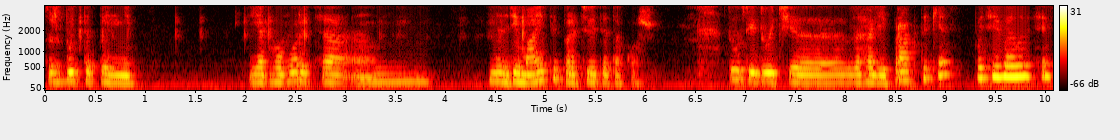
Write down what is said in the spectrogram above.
Тож будьте пильні. Як говориться, ем, не дрімайте, працюйте також. Тут йдуть е, взагалі практики по цій виливці,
